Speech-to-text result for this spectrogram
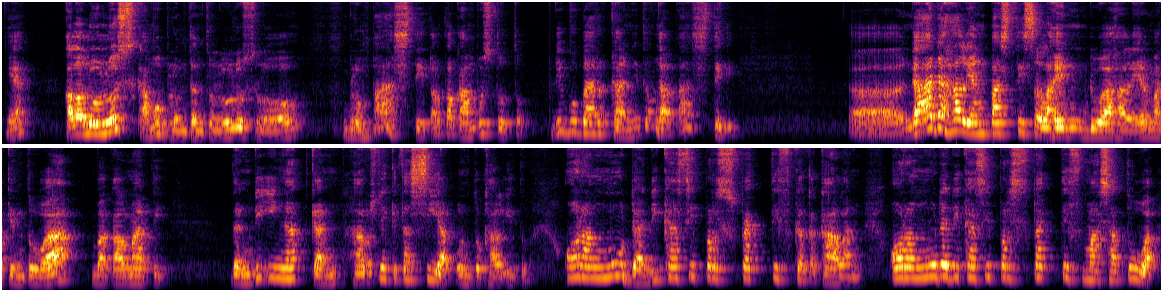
Ya, kalau lulus kamu belum tentu lulus loh, belum pasti. Tahu-tahu kampus tutup, dibubarkan itu nggak pasti. Uh, nggak ada hal yang pasti selain dua hal ya, makin tua bakal mati. Dan diingatkan harusnya kita siap untuk hal itu. Orang muda dikasih perspektif kekekalan. Orang muda dikasih perspektif masa tua.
